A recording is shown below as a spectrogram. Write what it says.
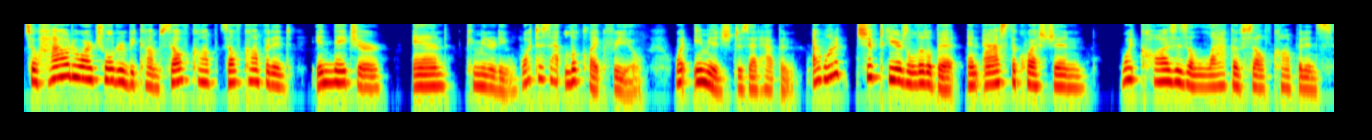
So, how do our children become self confident in nature and community? What does that look like for you? What image does that happen? I want to shift gears a little bit and ask the question what causes a lack of self confidence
